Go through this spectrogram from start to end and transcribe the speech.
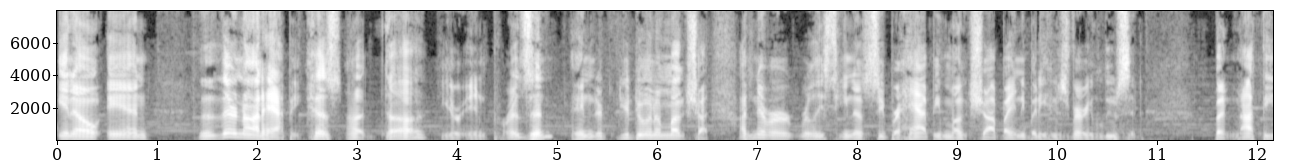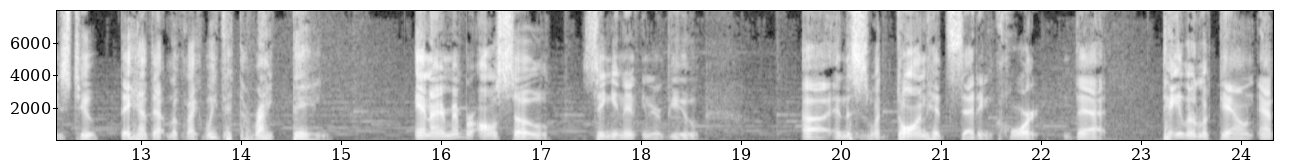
you know, and they're not happy because, uh, duh, you're in prison and you're, you're doing a mug shot. I've never really seen a super happy mug shot by anybody who's very lucid, but not these two. They have that look like we did the right thing. And I remember also seeing in an interview, uh, and this is what Dawn had said in court, that Taylor looked down at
